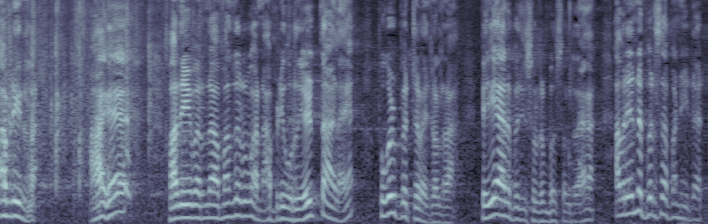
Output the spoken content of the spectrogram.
அப்படின்றான் ஆக பதவி வந்தால் மறந்துடுவான் அப்படி ஒரு எழுத்தாளை புகழ் பெற்றவன் சொல்கிறான் பெரியாரை பற்றி சொல்லும்போது சொல்கிறேன் அவர் என்ன பெருசாக பண்ணிட்டார்?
